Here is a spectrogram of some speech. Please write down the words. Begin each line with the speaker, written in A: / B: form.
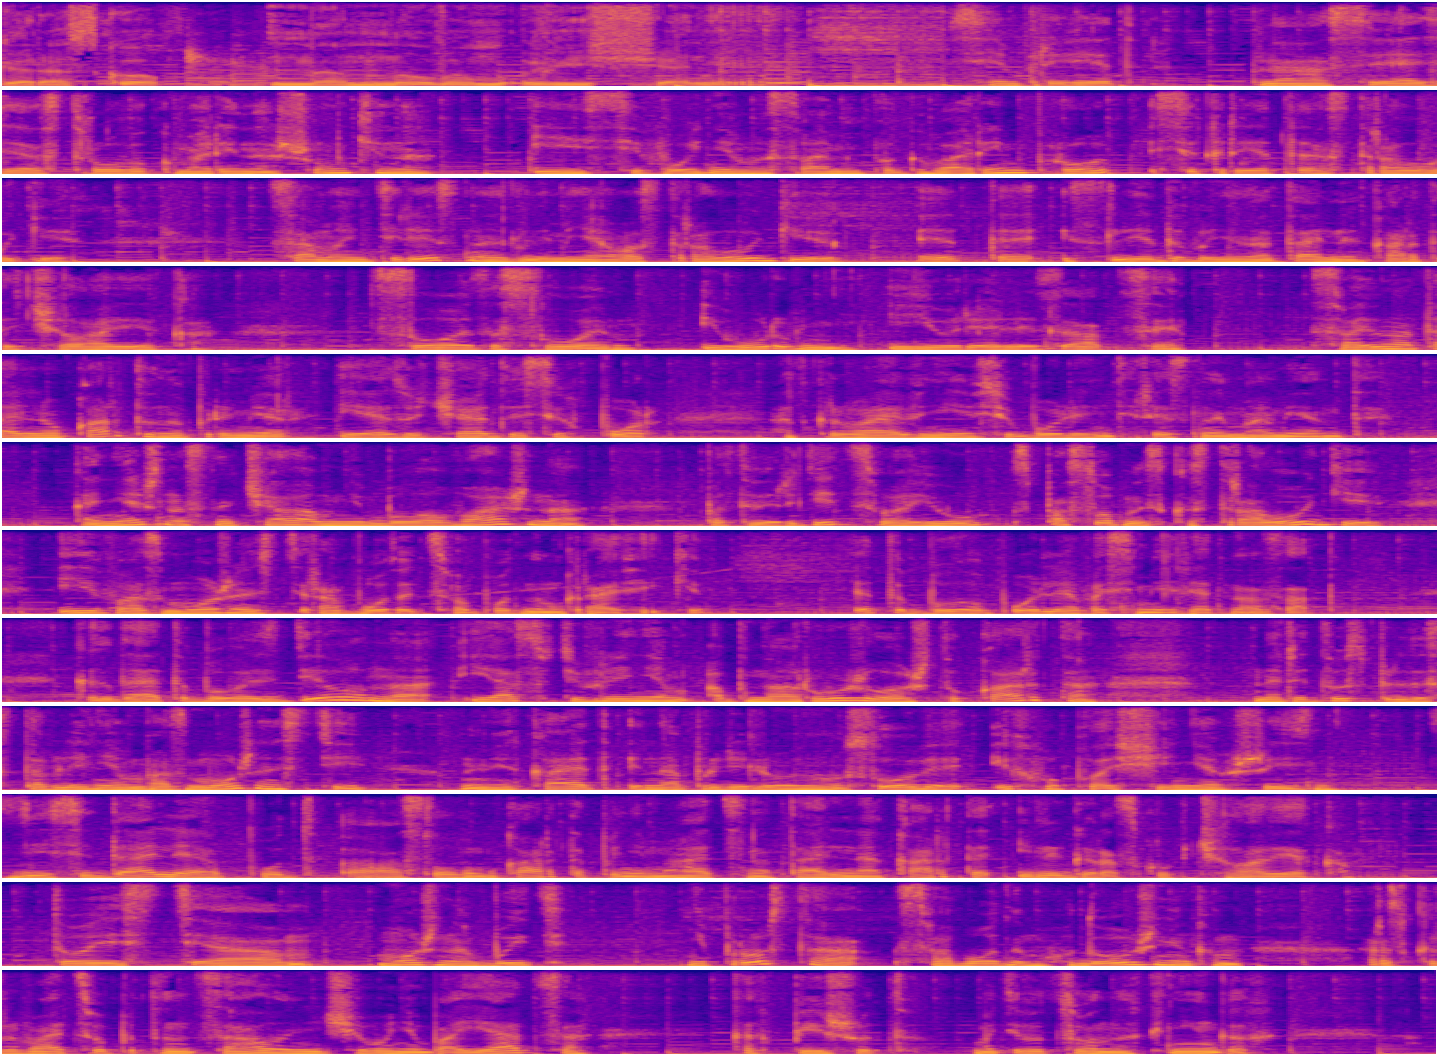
A: Гороскоп на новом вещании.
B: Всем привет! На связи астролог Марина Шумкина. И сегодня мы с вами поговорим про секреты астрологии. Самое интересное для меня в астрологии – это исследование натальной карты человека, слой за слоем и уровни ее реализации. Свою натальную карту, например, я изучаю до сих пор, открывая в ней все более интересные моменты – Конечно, сначала мне было важно подтвердить свою способность к астрологии и возможность работать в свободном графике. Это было более 8 лет назад. Когда это было сделано, я с удивлением обнаружила, что карта, наряду с предоставлением возможностей, намекает и на определенные условия их воплощения в жизнь. Здесь и далее под э, словом карта понимается натальная карта или гороскоп человека. То есть э, можно быть не просто свободным художником раскрывать свой потенциал и ничего не бояться, как пишут в мотивационных книгах,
